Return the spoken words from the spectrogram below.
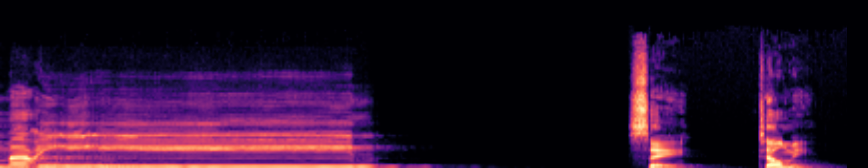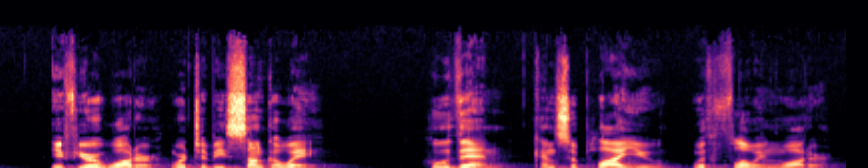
معين Say, Tell me, if your water were to be sunk away, who then can supply you with flowing water?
